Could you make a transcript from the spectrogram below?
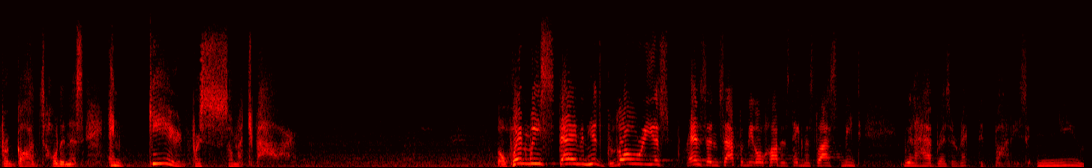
for God's holiness and geared for so much power. But when we stand in his glorious presence after the old heart has taken its last beat, we'll have resurrected bodies, new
